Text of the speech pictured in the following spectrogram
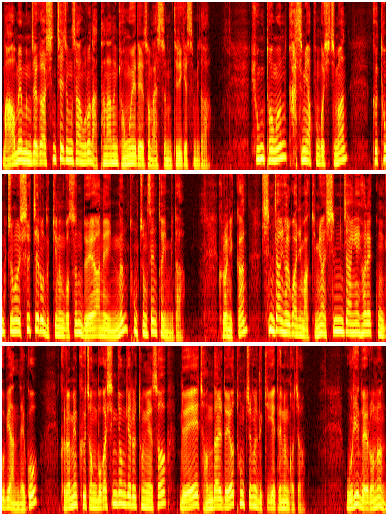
마음의 문제가 신체 증상으로 나타나는 경우에 대해서 말씀드리겠습니다. 흉통은 가슴이 아픈 것이지만 그 통증을 실제로 느끼는 것은 뇌 안에 있는 통증 센터입니다. 그러니까 심장 혈관이 막히면 심장에 혈액 공급이 안 되고 그러면 그 정보가 신경계를 통해서 뇌에 전달되어 통증을 느끼게 되는 거죠. 우리 뇌로는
